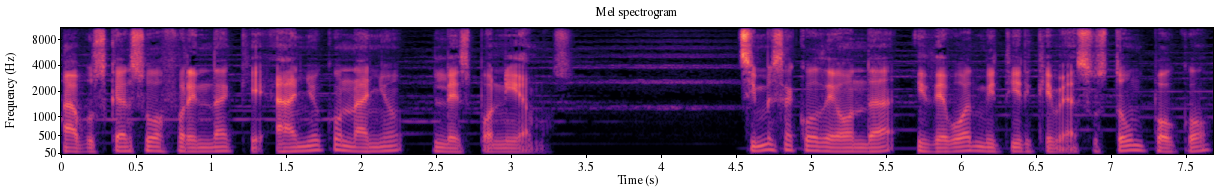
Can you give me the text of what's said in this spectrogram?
a buscar su ofrenda que año con año les poníamos. Sí me sacó de onda y debo admitir que me asustó un poco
